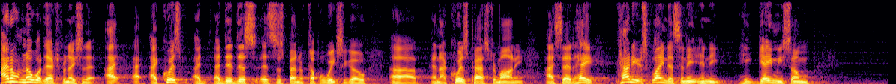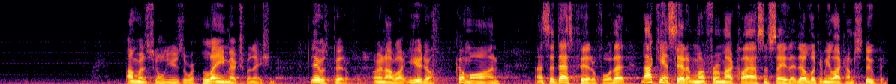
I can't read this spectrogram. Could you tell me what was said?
I don't know what the explanation of that. I, I, I quizzed, I, I, did this, this has been a couple of weeks ago, uh, and I quizzed Pastor Monty. I said, hey, how do you explain this? And he, and he, he gave me some, I'm just going to use the word, lame explanation. It was pitiful. And I was like, you don't, come on. I said, that's pitiful. That, I can't stand up in front of my class and say that. They'll look at me like I'm stupid.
